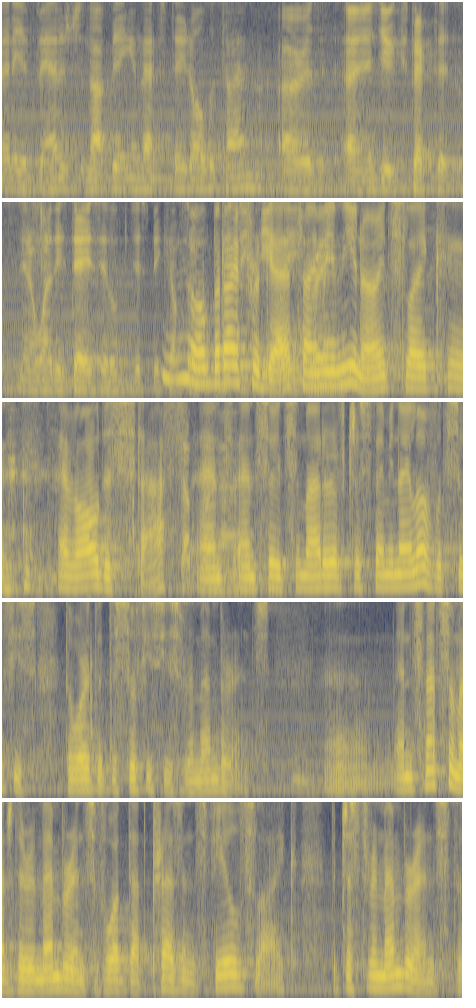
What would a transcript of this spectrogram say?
any advantage to not being in that state all the time, or is it, and do you expect that you know one of these days it'll just become no? So but I forget. I mean, you know, it's like uh, I have all this stuff, stuff and and so it's a matter of just. I mean, I love what Sufis, the word that the Sufis use, remembrance. Hmm. Um, and it's not so much the remembrance of what that presence feels like, but just remembrance to,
